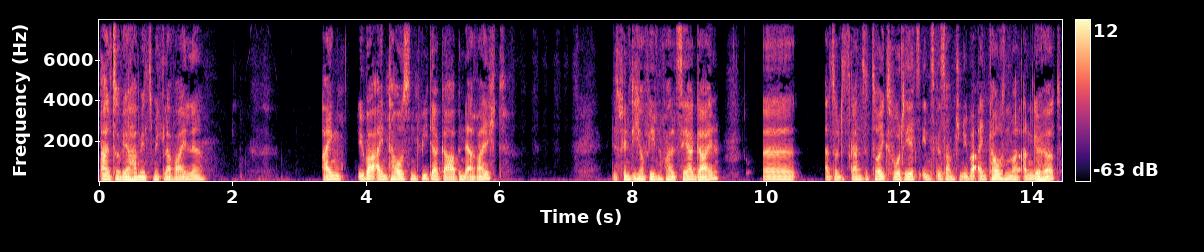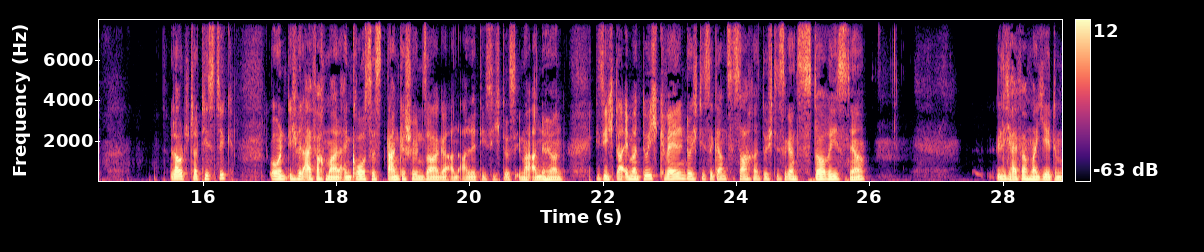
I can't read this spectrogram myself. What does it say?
Also wir haben jetzt mittlerweile ein, über 1000 Wiedergaben erreicht. Das finde ich auf jeden Fall sehr geil. Äh, also das ganze Zeugs wurde jetzt insgesamt schon über 1000 Mal angehört. Laut Statistik. Und ich will einfach mal ein großes Dankeschön sagen an alle, die sich das immer anhören, die sich da immer durchquälen durch diese ganze Sache, durch diese ganzen Stories, ja. Will ich einfach mal jedem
